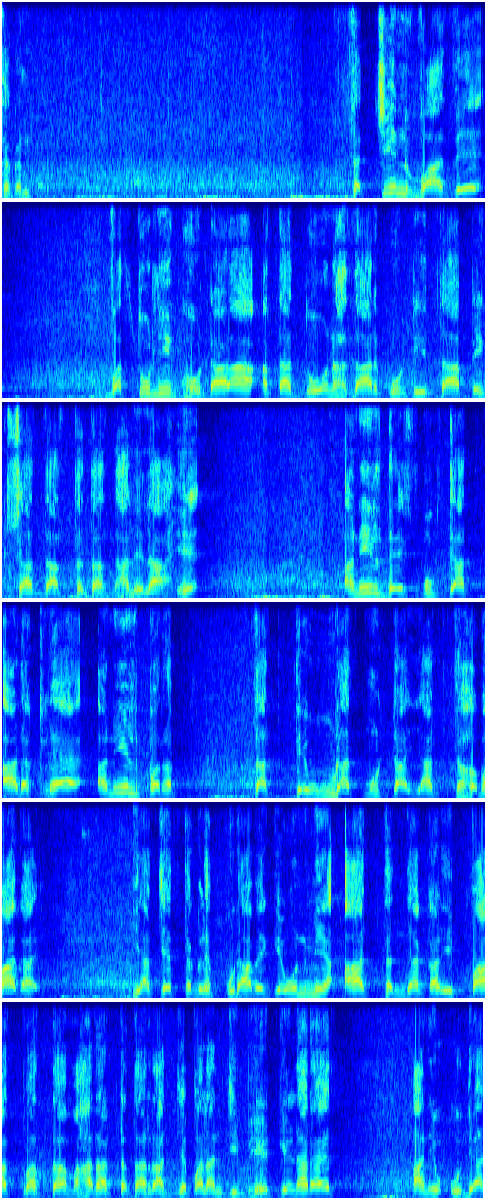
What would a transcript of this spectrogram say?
सेकंड पॉईंट सचिन वाझे वसुली घोटाळा आता दोन हजार कोटीचा पेक्षा जास्तचा झालेला आहे. अनिल देशमुख त्यात अडकल्या. अनिल परबचा तेवढाच मोठा यात सहभाग आहे. याचे सगळे पुरावे घेऊन मी आज संध्याकाळी पाच वाजता महाराष्ट्राचा राज्यपालांची भेट घेणार आहेत आणि उद्या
